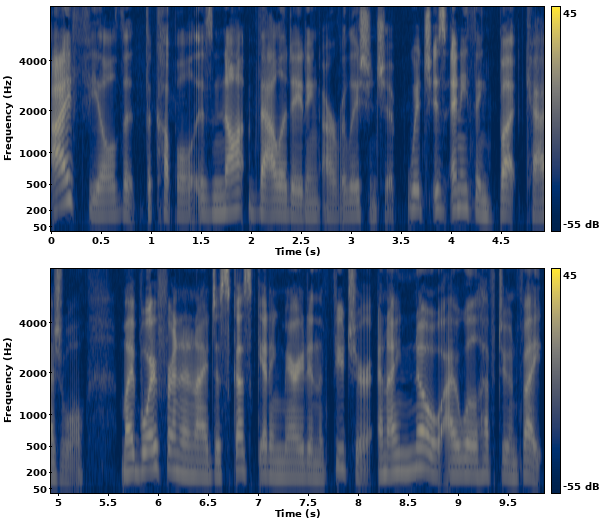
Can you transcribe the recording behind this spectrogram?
I feel that the couple is not validating our relationship, which is anything but casual. My boyfriend and I discussed getting married in the future, and I know I will have to invite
